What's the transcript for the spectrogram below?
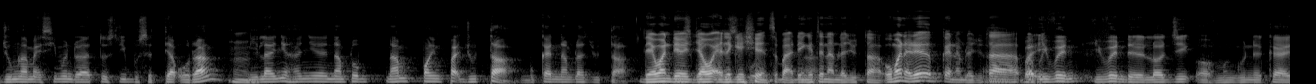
jumlah maksimum 200,000 setiap orang hmm. nilainya hanya 60 6.4 juta bukan 16 juta. Dewan dia jawab allegation sebab ada yang kata 16 juta. Oman ada bukan 16 juta. But Berapa- even even the logic of menggunakan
